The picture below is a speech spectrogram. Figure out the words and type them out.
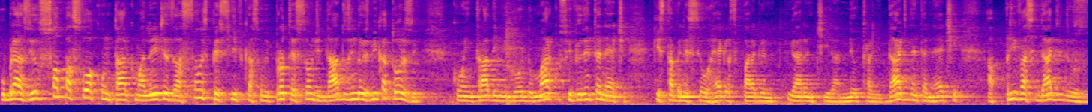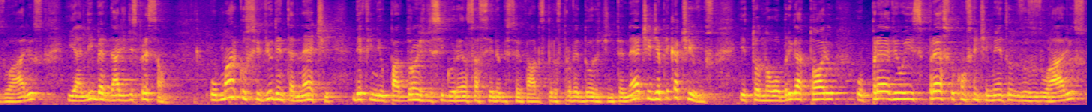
o Brasil só passou a contar com uma legislação específica sobre proteção de dados em 2014, com a entrada em vigor do Marco Civil da Internet, que estabeleceu regras para garantir a neutralidade da internet, a privacidade dos usuários e a liberdade de expressão. O Marco Civil da Internet definiu padrões de segurança a serem observados pelos provedores de internet e de aplicativos e tornou obrigatório o prévio e expresso consentimento dos usuários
